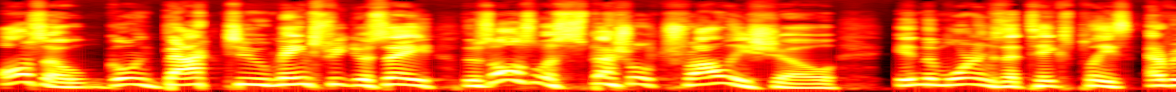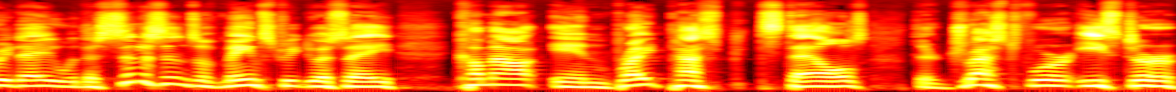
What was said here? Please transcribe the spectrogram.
also, going back to Main Street USA, there's also a special trolley show in the mornings that takes place every day where the citizens of Main Street USA come out in bright pastels. They're dressed for Easter,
